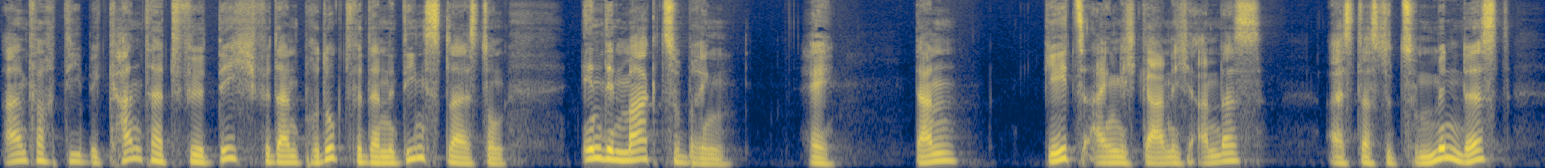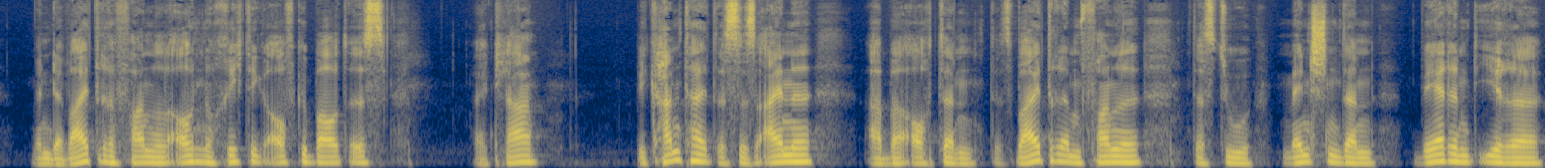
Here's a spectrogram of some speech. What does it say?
einfach die Bekanntheit für dich, für dein Produkt, für deine Dienstleistung in den Markt zu bringen. Hey, dann geht es eigentlich gar nicht anders, als dass du zumindest, wenn der weitere Funnel auch noch richtig aufgebaut ist, weil klar, Bekanntheit ist das eine, aber auch dann das Weitere im Funnel, dass du Menschen dann während ihrer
